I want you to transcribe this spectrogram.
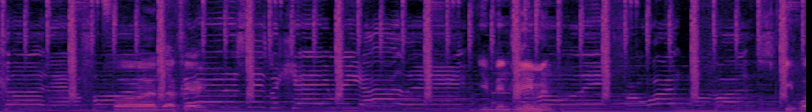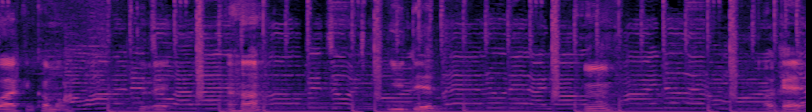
couldn't afford. okay. You've been dreaming. Keep working. Come on, do it. Uh huh. You did? Hmm. Okay.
